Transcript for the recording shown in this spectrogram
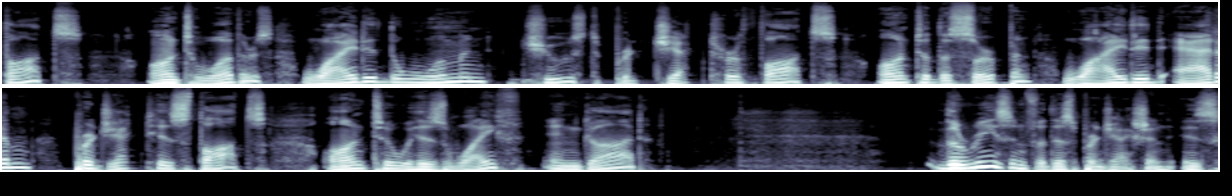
thoughts onto others? Why did the woman choose to project her thoughts onto the serpent? Why did Adam project his thoughts onto his wife and God? The reason for this projection is,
